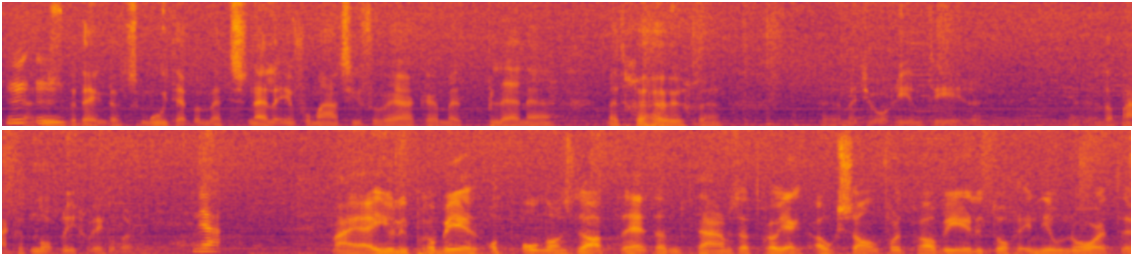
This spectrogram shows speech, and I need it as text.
Dus dat betekent dat ze moeite hebben met snelle informatie verwerken, met plannen, met geheugen, eh, met je oriënteren. En dat maakt het nog ingewikkelder. Ja. Maar ja, jullie proberen, op, ondanks dat, hè, dan, daarom is dat project ook Zandvoort, proberen jullie toch in Nieuw-Noord eh,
